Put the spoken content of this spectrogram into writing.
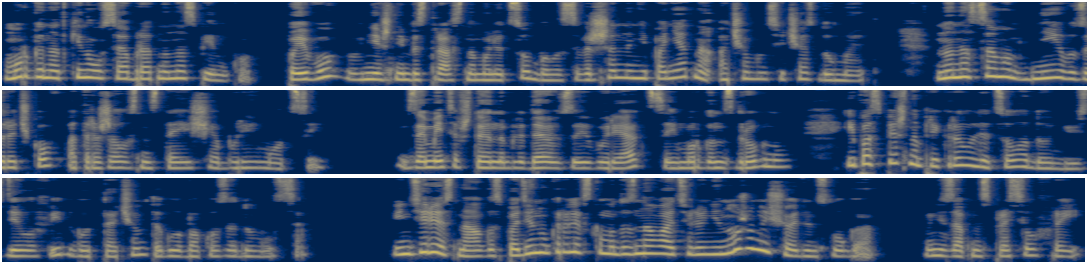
Морган откинулся обратно на спинку. По его внешне бесстрастному лицу было совершенно непонятно, о чем он сейчас думает. Но на самом дне его зрачков отражалась настоящая буря эмоций. Заметив, что я наблюдаю за его реакцией, Морган вздрогнул и поспешно прикрыл лицо ладонью, сделав вид, будто о чем-то глубоко задумался. «Интересно, а господину королевскому дознавателю не нужен еще один слуга?» — внезапно спросил Фрей,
